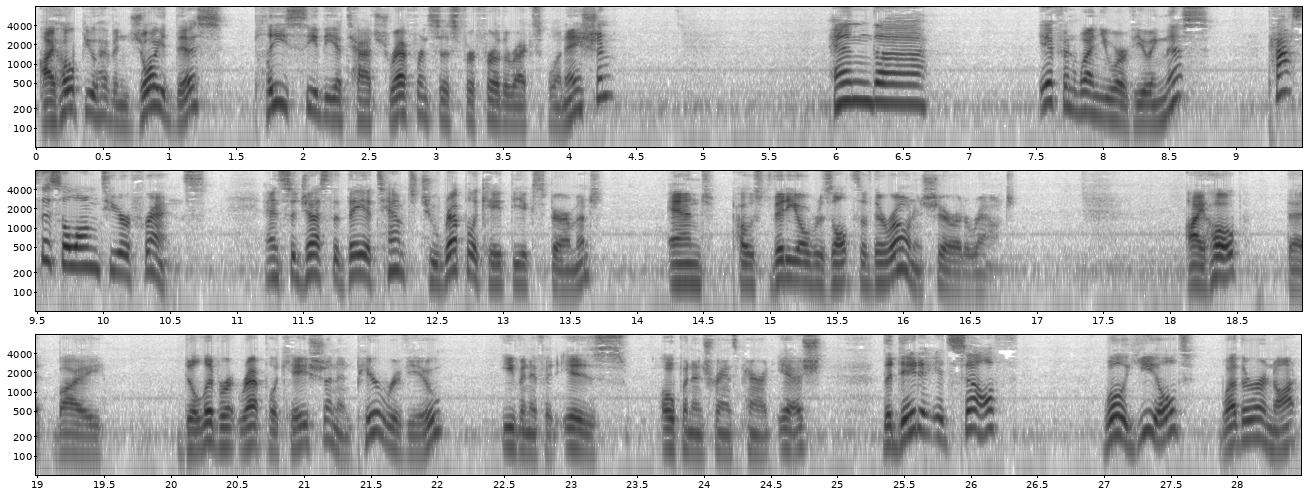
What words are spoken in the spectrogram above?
I hope you have enjoyed this. Please see the attached references for further explanation. And, uh, if and when you are viewing this, pass this along to your friends and suggest that they attempt to replicate the experiment and post video results of their own and share it around. I hope that by deliberate replication and peer review, even if it is open and transparent ish, the data itself will yield whether or not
